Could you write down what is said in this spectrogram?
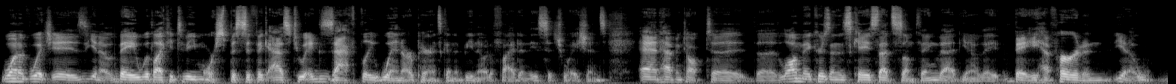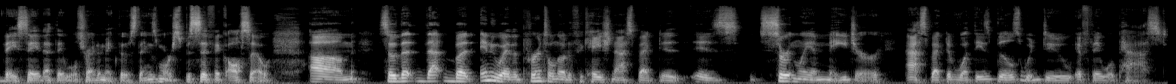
One of which is, you know, they would like it to be more specific as to exactly when our parents going to be notified in these situations. And having talked to the lawmakers in this case, that's something that you know they they have heard, and you know they say that they will try to make those things more specific also. Um, so that that, but anyway, the parental notification aspect is, is certainly a major aspect of what these bills would do if they were passed.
